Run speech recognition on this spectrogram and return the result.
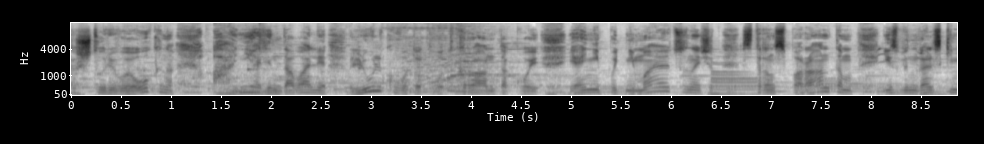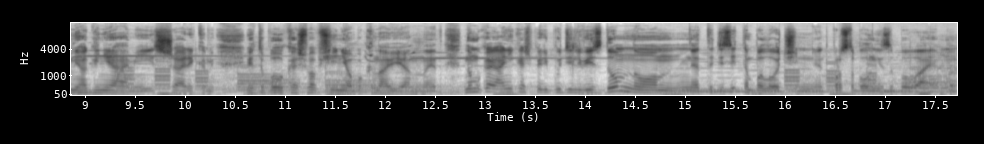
расшториваю окна, а они арендовали люльку, вот этот вот кран такой, и они поднимаются, значит, с транспарантом и с бенгальскими огнями, и с шариками. Это было, конечно, вообще необыкновенно. Ну, мы, они, конечно, перебудили весь дом, но это действительно было очень, это просто было незабываемо. забуваємо.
